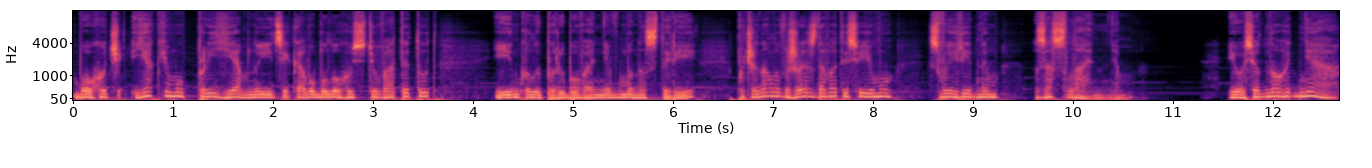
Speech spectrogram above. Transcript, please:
бо, хоч як йому приємно і цікаво було гостювати тут, інколи перебування в монастирі починало вже здаватися йому своєрідним засланням. І ось одного дня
